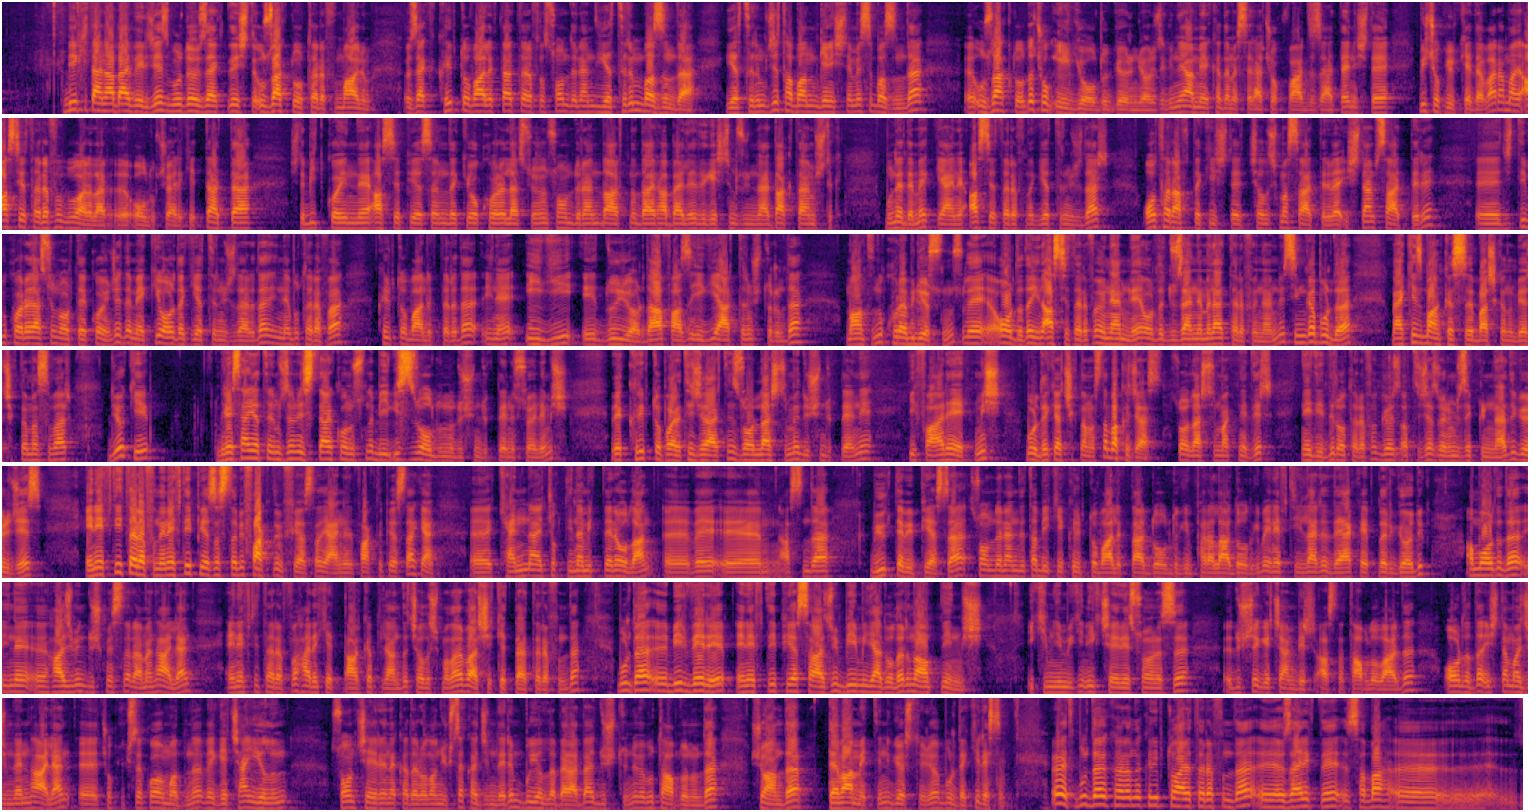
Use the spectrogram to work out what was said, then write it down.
bir iki tane haber vereceğiz. Burada özellikle işte uzak doğu tarafı malum. Özellikle kripto varlıklar tarafında son dönemde yatırım bazında, yatırımcı tabanının genişlemesi bazında e, uzak doğuda çok ilgi olduğu görünüyor. Güney Amerika'da mesela çok vardı zaten. İşte birçok ülkede var ama Asya tarafı bu aralar e, oldukça hareketli. Hatta işte Bitcoin ile Asya piyasalarındaki o korelasyonun son dönemde arttığına dair haberleri de geçtiğimiz günlerde aktarmıştık. Bu ne demek? Yani Asya tarafındaki yatırımcılar o taraftaki işte çalışma saatleri ve işlem saatleri e, ciddi bir korelasyon ortaya koyunca demek ki oradaki yatırımcılar da yine bu tarafa kripto varlıkları da yine ilgi e, duyuyor. Daha fazla ilgiyi arttırmış durumda mantığını kurabiliyorsunuz ve orada da yine Asya tarafı önemli. Orada düzenlemeler tarafı önemli. Singapur'da Merkez Bankası Başkanı'nın bir açıklaması var. Diyor ki bireysel yatırımcıların riskler konusunda bilgisiz olduğunu düşündüklerini söylemiş ve kripto para ticaretini zorlaştırmayı düşündüklerini ifade etmiş. Buradaki açıklamasına bakacağız. Zorlaştırmak nedir, ne değildir o tarafa göz atacağız. Önümüzdeki günlerde göreceğiz. NFT tarafında NFT piyasası tabii farklı bir piyasa. Yani farklı piyasa derken e, kendine ait çok dinamikleri olan e, ve e, aslında büyük de bir piyasa. Son dönemde tabii ki kripto varlıklarda olduğu gibi, paralarda olduğu gibi NFT'lerde değer kayıpları gördük. Ama orada da yine e, hacmin düşmesine rağmen halen NFT tarafı hareketli. Arka planda çalışmalar var şirketler tarafında. Burada e, bir veri NFT piyasa hacmi 1 milyar doların altına inmiş. 2022'nin ilk çeyreği sonrası e, düşüşe geçen bir aslında tablo vardı. Orada da işlem hacimlerinin halen çok yüksek olmadığını ve geçen yılın son çeyreğine kadar olan yüksek hacimlerin bu yılla beraber düştüğünü ve bu tablonun da şu anda devam ettiğini gösteriyor buradaki resim. Evet burada karanlık kripto hali tarafında e, özellikle sabah e,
